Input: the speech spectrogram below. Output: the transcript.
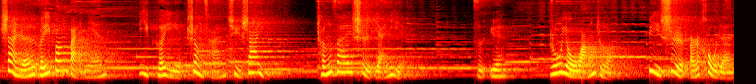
善人为邦百年，亦可以胜残去杀矣。成哉是言也。”子曰：“如有王者，必世而后人。”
